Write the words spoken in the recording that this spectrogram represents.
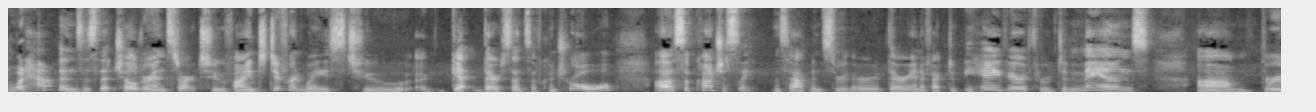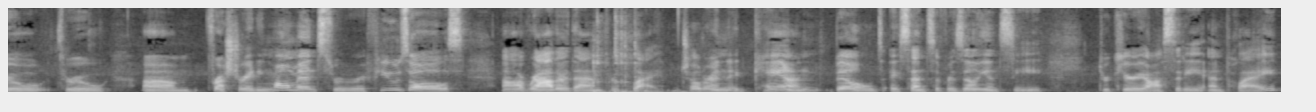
what happens is that children start to find different ways to uh, get their sense of control uh, subconsciously. This happens through their their ineffective behavior, through demands, um, through through um, frustrating moments, through refusals uh, rather than through play. Children can build a sense of resiliency through curiosity and play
